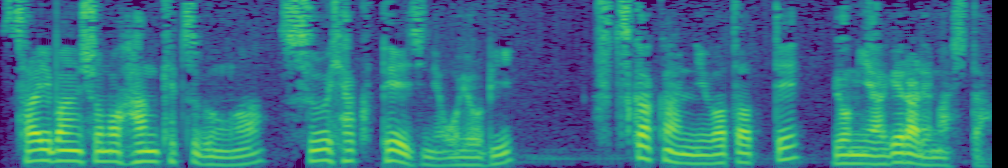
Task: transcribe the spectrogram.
裁判所の判決文は数百ページに及び、2日間にわたって読み上げられました。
